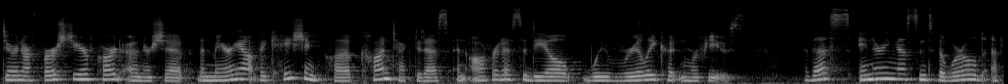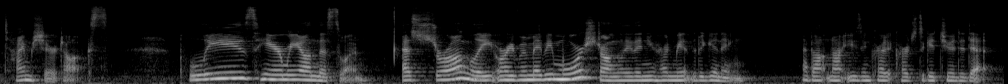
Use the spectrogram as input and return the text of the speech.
During our first year of card ownership, the Marriott Vacation Club contacted us and offered us a deal we really couldn't refuse, thus entering us into the world of timeshare talks. Please hear me on this one as strongly, or even maybe more strongly than you heard me at the beginning about not using credit cards to get you into debt.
